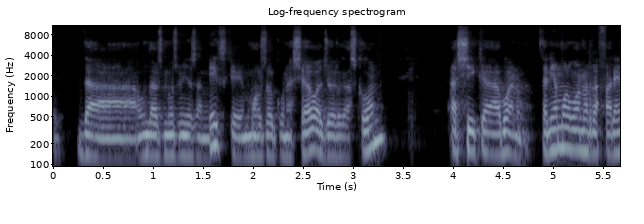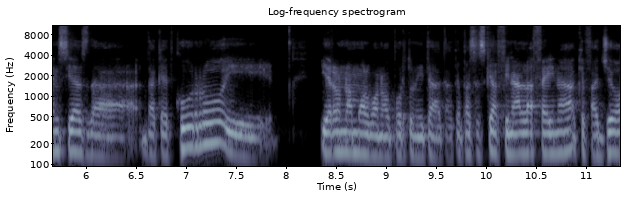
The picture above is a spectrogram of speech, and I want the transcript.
d'un dels meus millors amics, que molts el coneixeu, el Joel Gascon. Així que, bueno, tenia molt bones referències d'aquest curro i, i era una molt bona oportunitat. El que passa és que al final la feina que faig jo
